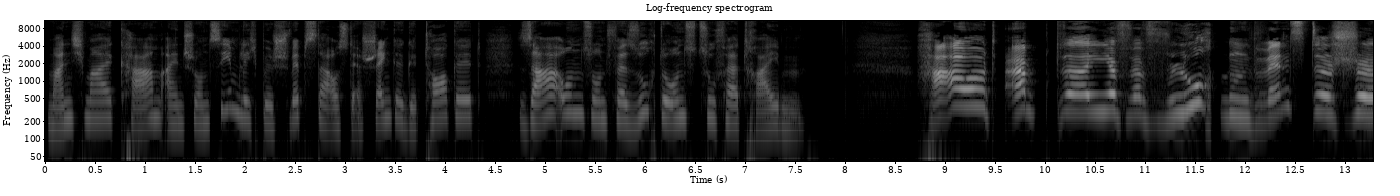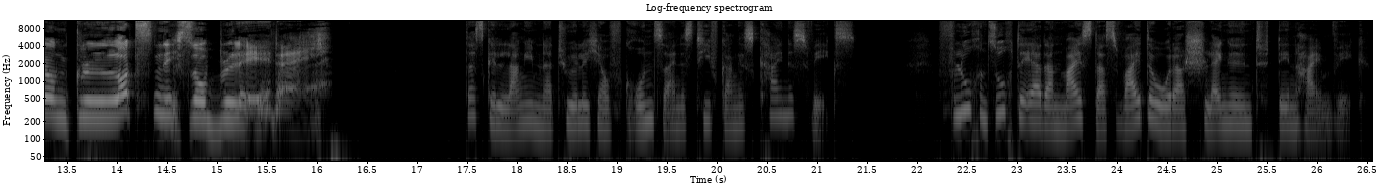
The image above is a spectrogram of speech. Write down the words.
Manchmal kam ein schon ziemlich beschwipster aus der Schenke getorkelt, sah uns und versuchte uns zu vertreiben. Haut ab, ihr verfluchten Wenstische und glotzt nicht so blöde. Das gelang ihm natürlich aufgrund seines Tiefganges keineswegs. Fluchend suchte er dann meist das Weite oder schlängelnd den Heimweg.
